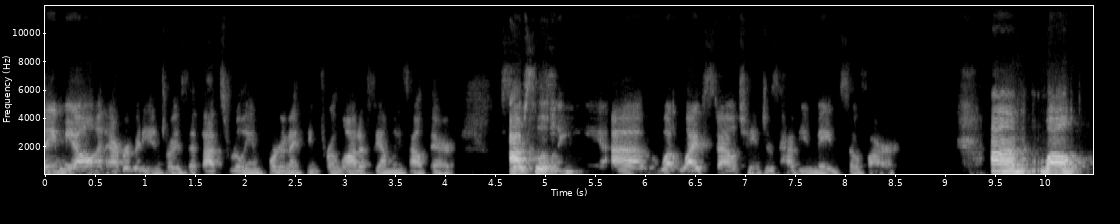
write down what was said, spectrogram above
same meal and everybody enjoys it. That's really important, I think, for a lot of families out there. So Absolutely. Um, what lifestyle changes have you made so far? Um, well,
